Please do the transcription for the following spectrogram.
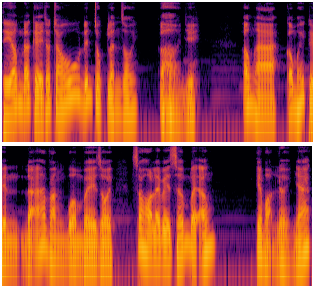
Thì ông đã kể cho cháu đến chục lần rồi. Ờ nhỉ. Ông Hà, có mấy thuyền đã vằng buồm về rồi, sao họ lại về sớm vậy ông? Cái bọn lười nhác,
